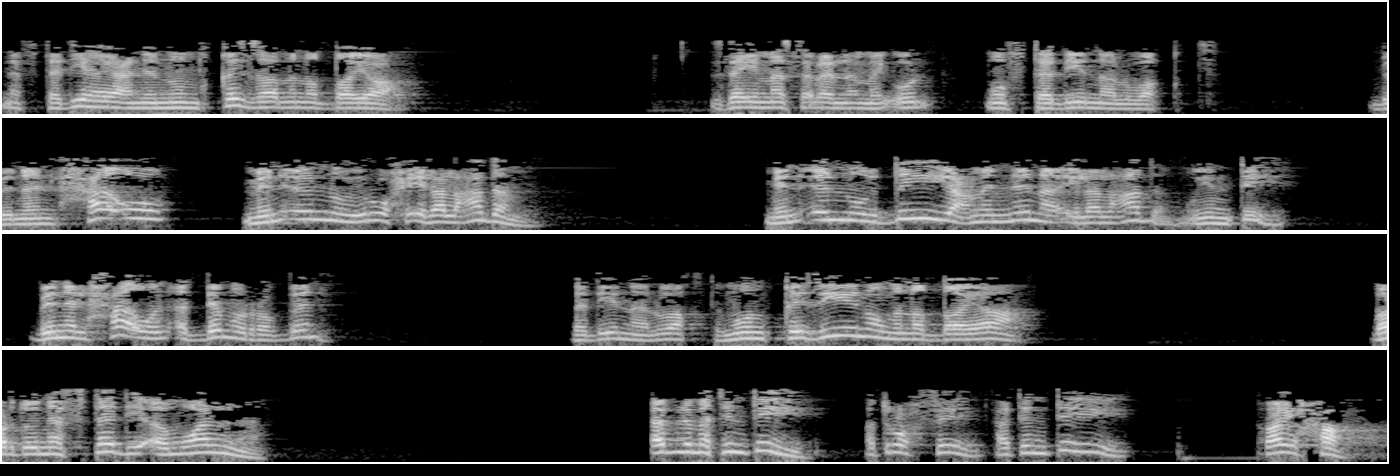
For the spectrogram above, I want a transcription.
نفتديها يعني ننقذها من الضياع. زي مثلا لما يقول مفتدين الوقت. بنلحقه من إنه يروح إلى العدم. من إنه يضيع مننا إلى العدم وينتهي. بنلحقه ونقدمه لربنا. بدينا الوقت. منقذينه من الضياع. برضو نفتدي أموالنا. قبل ما تنتهي. هتروح فين؟ هتنتهي. رايحة.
